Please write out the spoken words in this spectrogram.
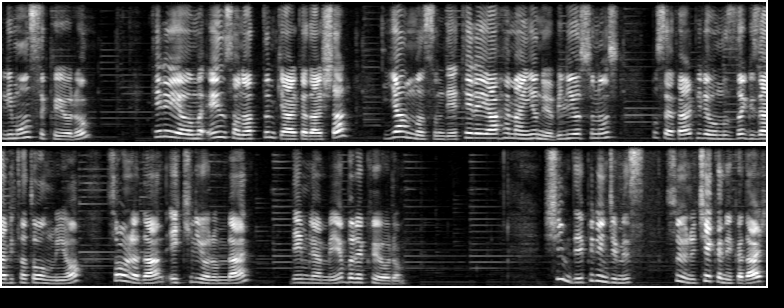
limon sıkıyorum. Tereyağımı en son attım ki arkadaşlar yanmasın diye tereyağı hemen yanıyor biliyorsunuz. Bu sefer pilavımızda güzel bir tat olmuyor. Sonradan ekliyorum ben. Demlenmeye bırakıyorum. Şimdi pirincimiz suyunu çekene kadar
